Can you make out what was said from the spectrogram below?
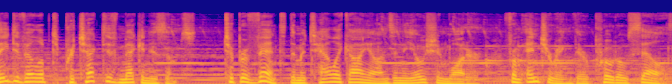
They developed protective mechanisms to prevent the metallic ions in the ocean water from entering their protocells.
